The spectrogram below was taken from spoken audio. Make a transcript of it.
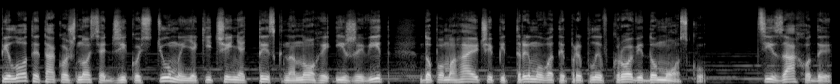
Пілоти також носять G-костюми, які чинять тиск на ноги і живіт, допомагаючи підтримувати приплив крові до мозку. Ці заходи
